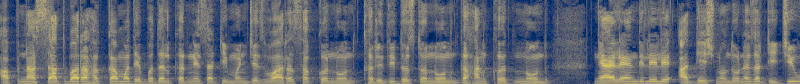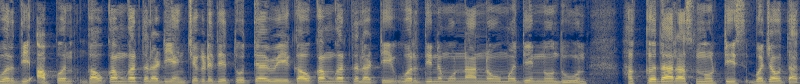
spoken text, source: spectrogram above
आपणास सातबारा हक्कामध्ये बदल करण्यासाठी म्हणजेच वारस हक्क नोंद खरेदी दस्त नोंद गहाणखत नोंद न्यायालयाने दिलेले आदेश नोंदवण्यासाठी जी वर्दी आपण गाव कामगार तलाठी यांच्याकडे देतो त्यावेळी गाव कामगार तलाठी वर्दी नमुना नऊमध्ये नोंदवून हक्कदारास नोटीस बजावतात.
